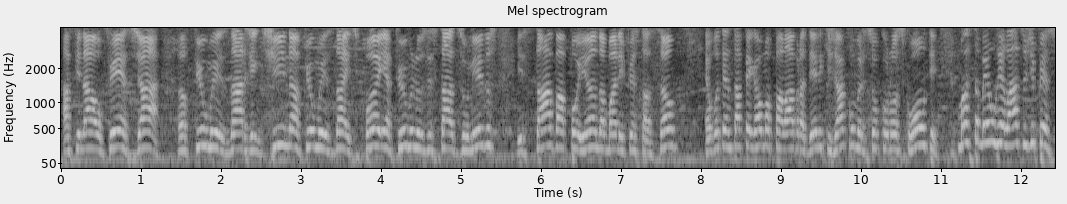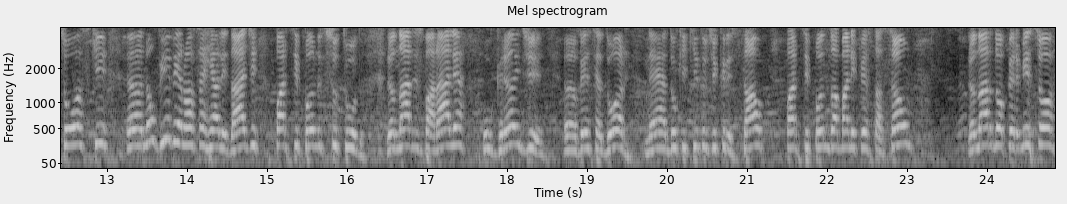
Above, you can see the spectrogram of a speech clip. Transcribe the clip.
afinal fez já uh, filmes na Argentina, filmes na Espanha, filmes nos Estados Unidos, estava apoiando a manifestação. Eu vou tentar pegar uma palavra dele que já conversou conosco ontem, mas também um relato de pessoas que uh, não vivem a nossa realidade participando disso tudo. Leonardo Esbaralha, o grande vencedor né, do Kikito de Cristal, participando da manifestação. Leonardo, permiso, uh,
